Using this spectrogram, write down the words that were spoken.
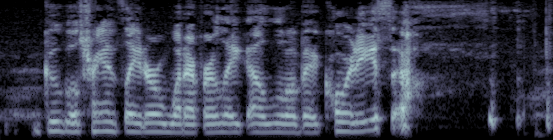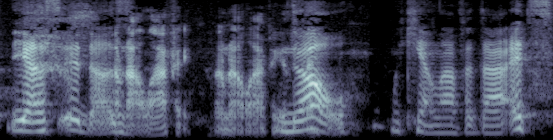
google translate or whatever like a little bit corny so Yes, it does. i'm not laughing i'm not laughing it's fine. no, we can't laugh at that. It's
